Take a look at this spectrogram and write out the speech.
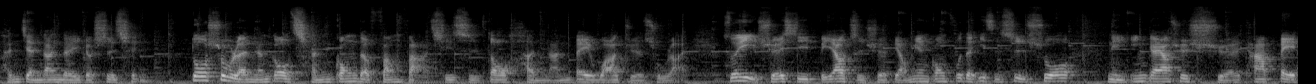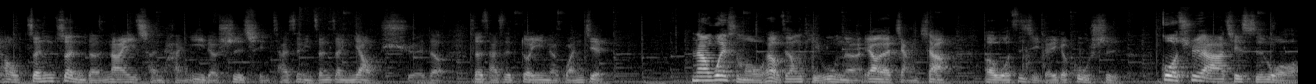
很简单的一个事情。多数人能够成功的方法，其实都很难被挖掘出来。所以学习不要只学表面功夫的意思是说，你应该要去学它背后真正的那一层含义的事情，才是你真正要学的，这才是对应的关键。那为什么我会有这种体悟呢？要来讲一下，呃，我自己的一个故事。过去啊，其实我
